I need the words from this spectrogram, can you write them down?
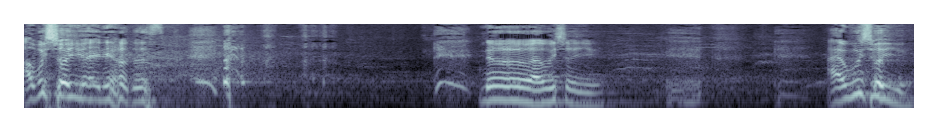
I will show you any of those. no, I will show you. I will show you.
